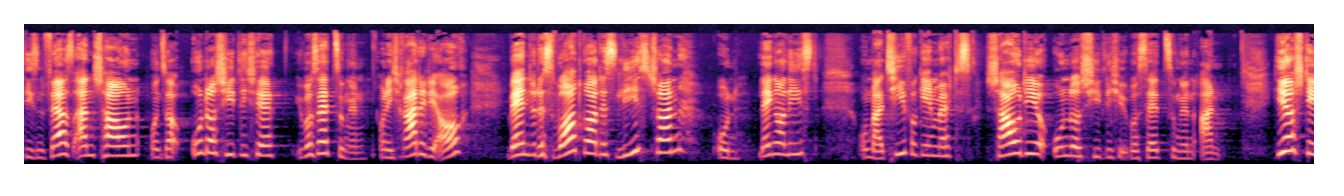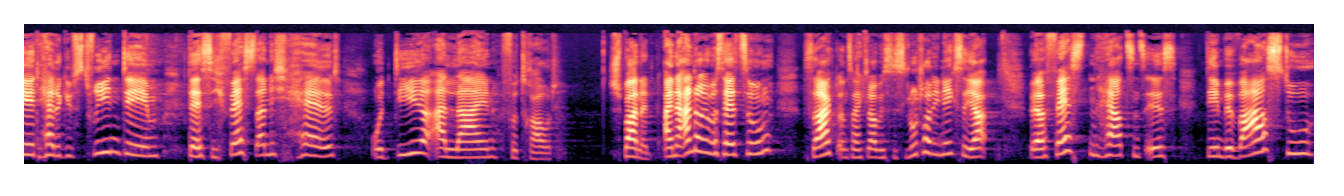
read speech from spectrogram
diesen Vers anschauen, und zwar unterschiedliche Übersetzungen. Und ich rate dir auch, wenn du das Wort Gottes liest schon und länger liest und mal tiefer gehen möchtest, schau dir unterschiedliche Übersetzungen an. Hier steht, Herr, du gibst Frieden dem, der sich fest an dich hält und dir allein vertraut. Spannend. Eine andere Übersetzung sagt, und zwar ich glaube, es ist Luther die nächste, ja, wer festen Herzens ist, dem bewahrst du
